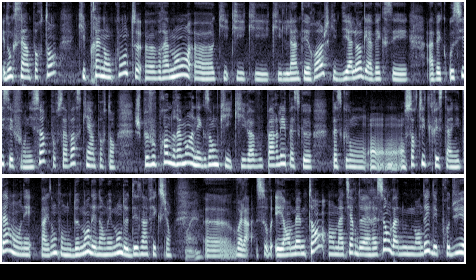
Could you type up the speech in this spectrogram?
Et donc c'est important qu'il prenne en compte euh, vraiment, euh, qu'il qui, l'interroge, qu'il dialogue avec, ses, avec aussi ses fournisseurs pour savoir ce qui est important. Je peux vous prendre vraiment un exemple qui, va vous parler parce que parce qu'en en, sortie de crise sanitaire, on est, par exemple, on nous demande énormément de désinfection. voilà. Et en même temps, en matière de RSE, on va nous demander des produits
